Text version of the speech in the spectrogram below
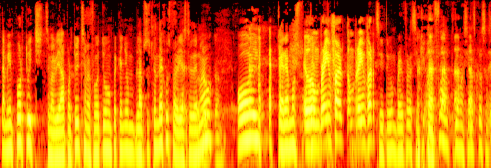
También por Twitch. Se me olvidaba por Twitch. Se me fue. Tuve un pequeño lapsus pendejos, pero ya estoy de nuevo. Hoy queremos. Eh, Un brain fart, un brain fart. Sí, tuve un brain fart, así que, oh fuck, demasiadas cosas.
